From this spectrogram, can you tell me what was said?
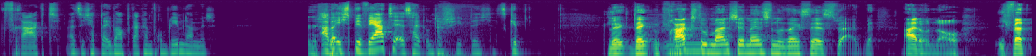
fragt. Also ich habe da überhaupt gar kein Problem damit. Aber ich bewerte es halt unterschiedlich. Es gibt, Denk, fragst du manche Menschen und denkst dir, es- I don't know. Ich werde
